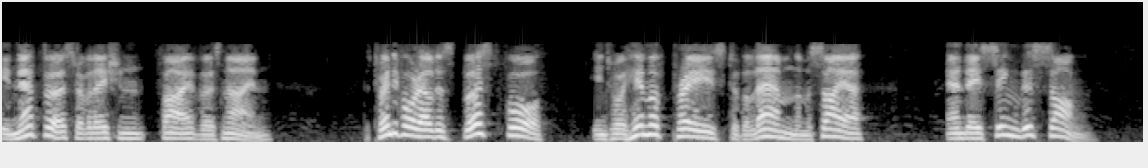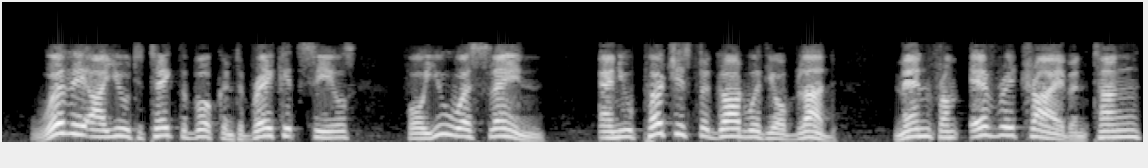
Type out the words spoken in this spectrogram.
In that verse, Revelation 5, verse 9, the twenty-four elders burst forth into a hymn of praise to the Lamb, the Messiah, and they sing this song, Worthy are you to take the book and to break its seals, for you were slain, and you purchased for God with your blood men from every tribe and tongue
